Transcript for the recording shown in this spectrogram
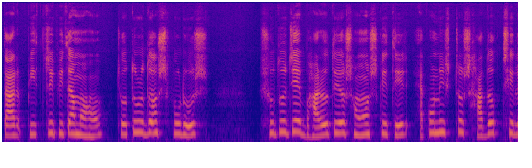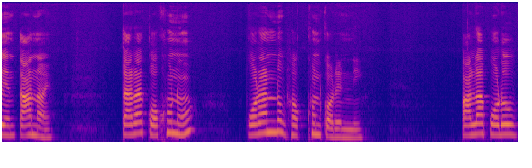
তার পিতৃপিতামহ চতুর্দশ পুরুষ শুধু যে ভারতীয় সংস্কৃতির একনিষ্ঠ সাধক ছিলেন তা নয়, তারা কখনো পরান্ন ভক্ষণ করেননি। পালা পরব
